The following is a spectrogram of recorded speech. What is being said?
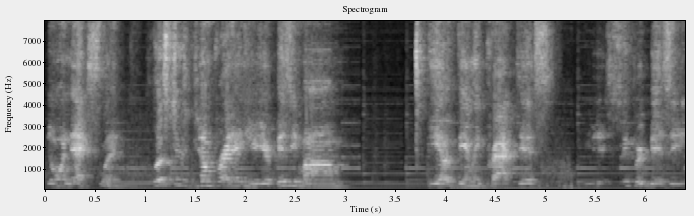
Doing excellent. Let's just jump right in here. You're a busy mom. You have a family practice. You're super busy,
